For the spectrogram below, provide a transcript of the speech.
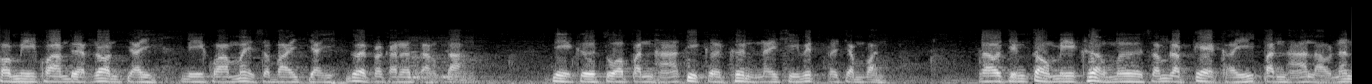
ก็มีความเดือดร้อนใจ มีความไม่สบายใจด้วยประการต่างๆ นี่คือตัวปัญหาที่เกิดขึ้นในชีวิตประจำวัน เราจึงต้องมีเครื่องมือสำหรับแก้ไขปัญหาเหล่านั้น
